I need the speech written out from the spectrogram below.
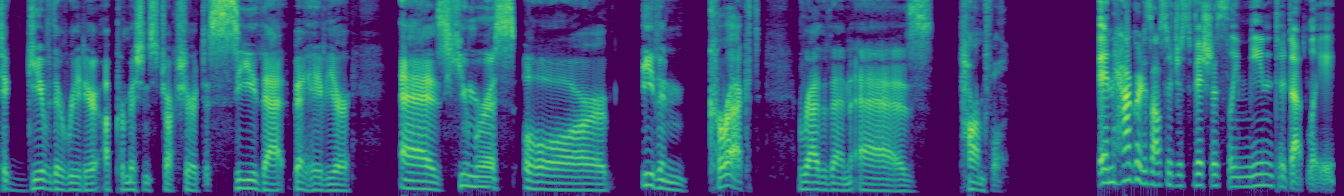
to give the reader a permission structure to see that behavior as humorous or even correct rather than as harmful. And Hagrid is also just viciously mean to Dudley.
